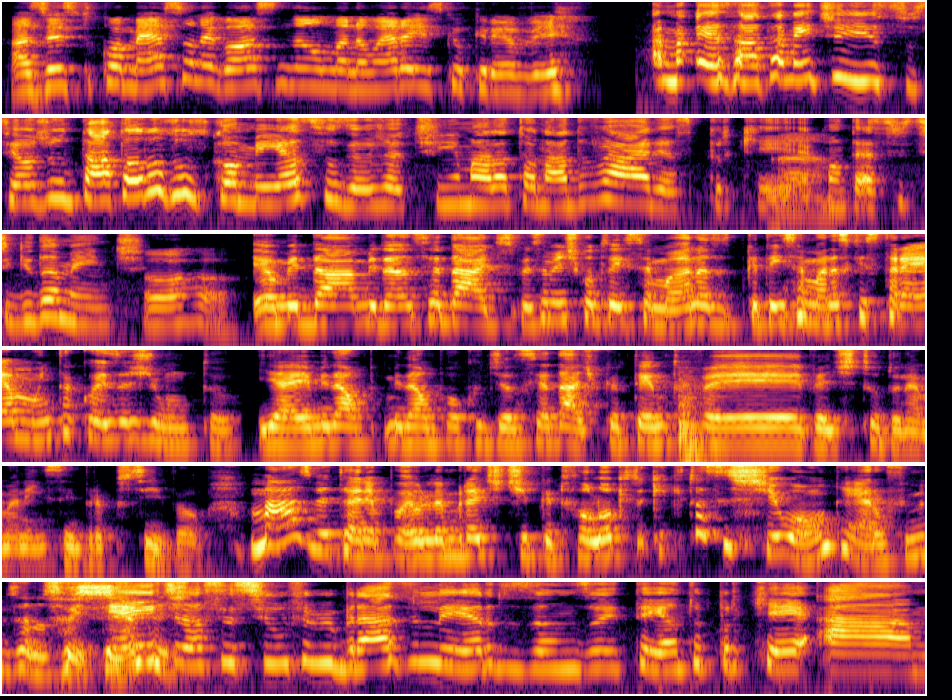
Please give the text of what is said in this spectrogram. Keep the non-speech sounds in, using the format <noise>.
às vezes tu começa um negócio, não, mas não era isso que eu queria ver. Ah, exatamente isso. Se eu juntar todos os começos, eu já tinha maratonado várias, porque ah. acontece seguidamente. Uhum. Eu me dá, me dá ansiedade, especialmente quando tem semanas, porque tem semanas que estreia muita coisa junto. E aí me dá, um, me dá um pouco de ansiedade, porque eu tento ver, ver de tudo, né? Mas nem sempre é possível. Mas, Betânia, eu lembrei de ti, porque tu falou que o que, que tu assistiu ontem? Era um filme dos anos 80? Gente, eu assisti um filme brasileiro dos anos 80, porque a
